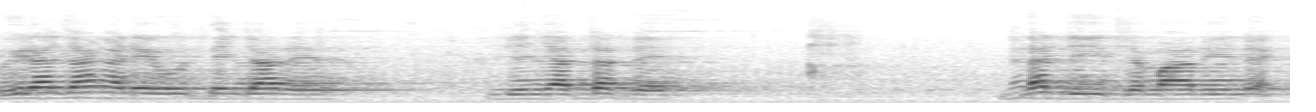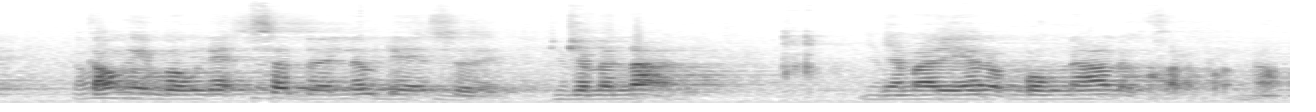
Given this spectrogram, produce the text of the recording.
ဝိရာချမ်းကနေကိုသင်ကြားတယ်ပညာတတ်တယ်နတ်ဒီဗြဟ္မာတွေနဲ့ ကောင်းကင်ဘုံနဲ့ဆက်သွယ်လုပ်တဲ့ဆိုရယ်ဗြဟ္မဏမြန်မာတွေကတော့ပုံနာလို့ခေါ်တာပေါ့နော်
